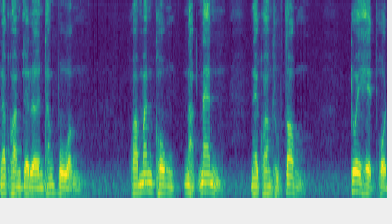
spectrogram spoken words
และความเจริญทั้งปวง ความมั่นคงหนักแน่นในความถูกต้อง ด้วยเหตุผล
